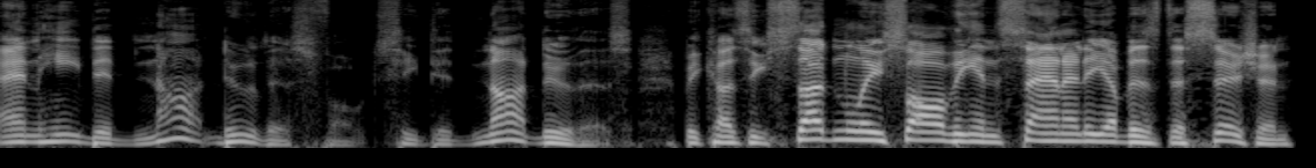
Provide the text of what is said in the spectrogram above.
And he did not do this, folks. He did not do this because he suddenly saw the insanity of his decision,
